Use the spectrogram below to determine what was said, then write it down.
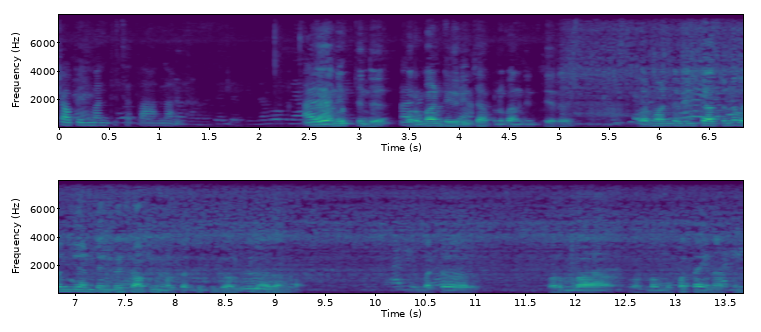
ಶಾಪಿಂಗ್ ಮಂತ್ ಚತ ಅನ್ನ. ನಾನಿತ್ತಿಂದು ಹೊರಮಾಂಟಿ ರೀಚ್ ಆಪನ ಬಂದಿತ್ತೇರು. ಹೊರಮಾಂಟಿ ರೀಚ್ ಆತನ ಒಂಜಿ ಇಂದ ಶಾಪಿಂಗ್ ಮಾಡ್ತಾರೆ ಬಿಟ್ಟಿದ್ದು ಬಟ್ ಹೊರಂಬ ಹೊರಂಬ ಮುಪ್ಪತ್ತೈದು ಆತನ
